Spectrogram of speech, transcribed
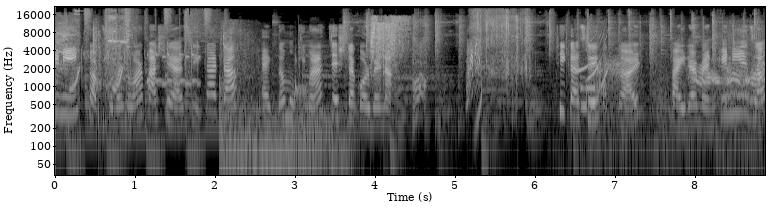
ঋণী, সবসময় তোমার পাশে আছি। টাটা। একদম উকি মারার চেষ্টা করবে না। ঠিক আছে, গার্ড, স্পাইডারম্যানকে নিয়ে যাও।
